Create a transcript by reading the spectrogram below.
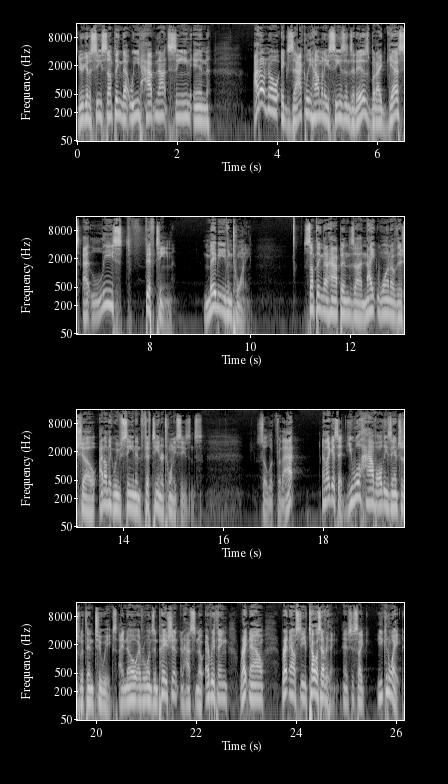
you're going to see something that we have not seen in, I don't know exactly how many seasons it is, but I'd guess at least 15, maybe even 20. Something that happens uh, night one of this show, I don't think we've seen in 15 or 20 seasons. So look for that. And like I said, you will have all these answers within two weeks. I know everyone's impatient and has to know everything right now. Right now, Steve, tell us everything. And it's just like, you can wait.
